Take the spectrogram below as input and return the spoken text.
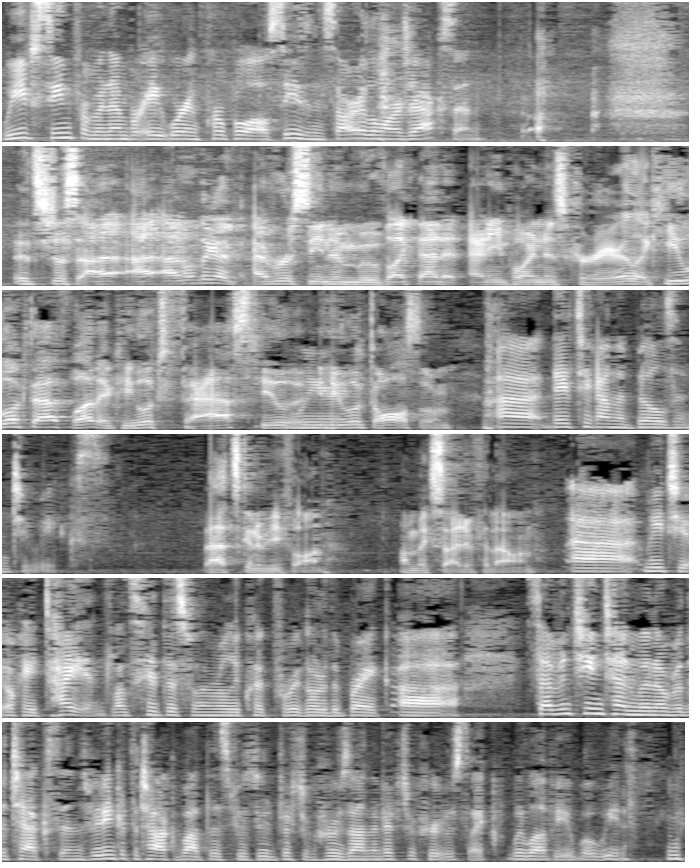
we've seen from a number eight wearing purple all season. Sorry, Lamar Jackson. It's just I, I don't think I've ever seen him move like that at any point in his career. Like he looked athletic, he looked fast, he Weird. he looked awesome. Uh, they take on the Bills in two weeks. That's gonna be fun. I'm excited for that one. Uh, me too. Okay, Titans. Let's hit this one really quick before we go to the break. Uh, 17-10 win over the Texans. We didn't get to talk about this because we had Victor Cruz on. And Victor Cruz, like, we love you, but we we,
